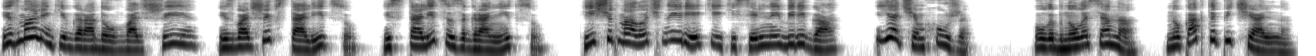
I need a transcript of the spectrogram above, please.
Из маленьких городов в большие, из больших в столицу, из столицы за границу. Ищут молочные реки и кисельные берега. Я чем хуже? Улыбнулась она, но как-то печально.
